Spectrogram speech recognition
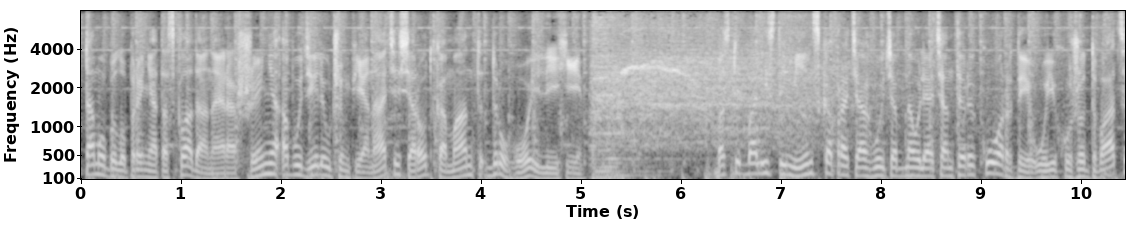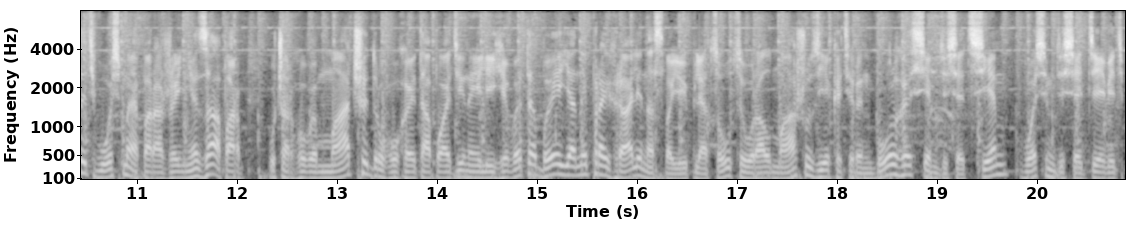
Таму было прынята складанае рашэнне аб удзеле ў чэмпіянаце сярод каманд другой лігі баскетбалісты мінска працягваюць абнаўляць антырэкорды. У іх ужо 28 паражэнне запар. У чарговым матчы другога этапу адзінай лігі втб яны прайгралі на сваёй пляцоўцы ўралмашу з екатеринбурга 77 89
